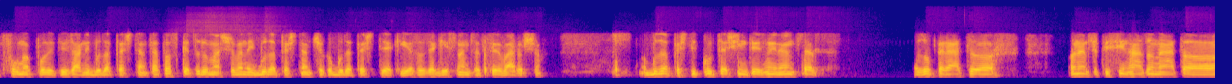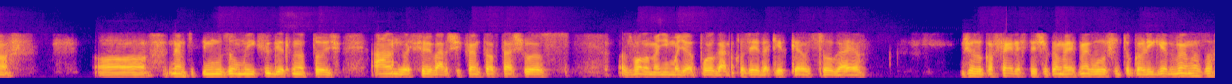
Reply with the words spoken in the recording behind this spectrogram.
fognak politizálni Budapesten. Tehát azt kell tudomásra venni, hogy Budapest nem csak a budapestieké, ez az egész nemzet fővárosa. A budapesti kultúrás intézményrendszer az operátor a Nemzeti Színházon át a, a Nemzeti Múzeumig, független attól, hogy állami vagy fővárosi fenntartású, az, az valamennyi magyar polgárnak az érdekét kell, hogy szolgálja. És azok a fejlesztések, amelyek megvalósultak a ligetben, az az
